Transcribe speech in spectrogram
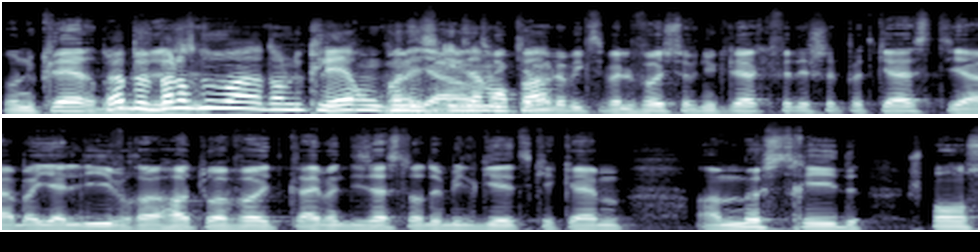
dans le nucléaire. Ouais, bah, Balance-nous dans- dans le nucléaire, on Ouais, connaît évidemment truc, Il y a pas. un lobby qui s'appelle Voice of Nuclear qui fait des chouettes podcasts. Il y, a, bah, il y a le livre euh, How to Avoid Climate Disaster de Bill Gates qui est quand même un must-read, je pense,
